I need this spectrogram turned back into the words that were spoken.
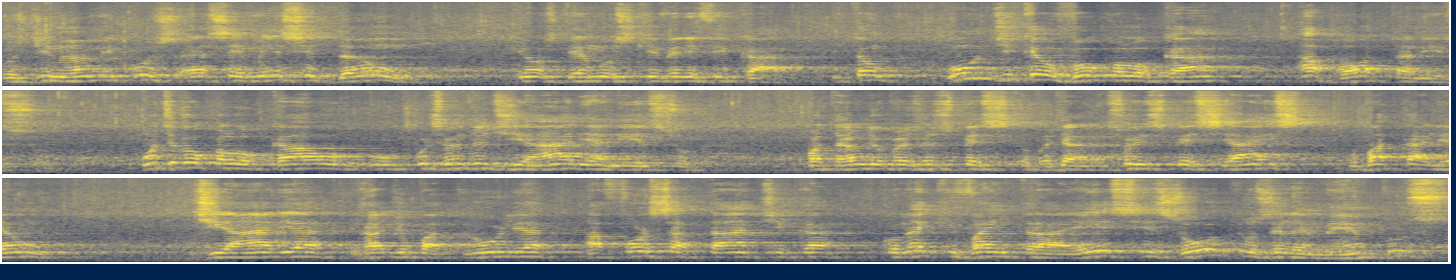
Os dinâmicos, essa imensidão que nós temos que verificar. Então, onde que eu vou colocar a rota nisso? Onde eu vou colocar o, o policiamento de área nisso? O batalhão de operações especiais, o batalhão de área, radiopatrulha, a força tática, como é que vai entrar esses outros elementos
